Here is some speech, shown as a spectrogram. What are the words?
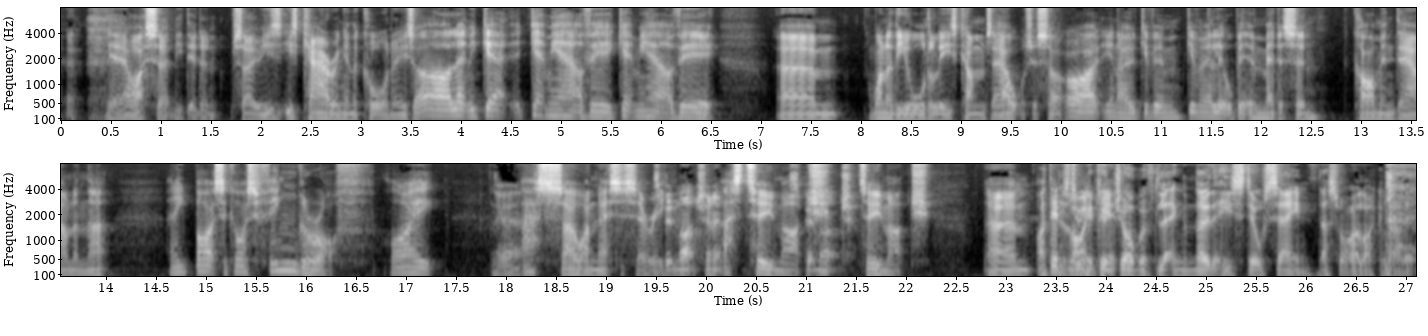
yeah, I certainly didn't. So he's he's cowering in the corner. He's oh, let me get get me out of here, get me out of here. Um, one of the orderlies comes out, just so all right, you know, give him give him a little bit of medicine, calm him down and that, and he bites the guy's finger off. Like Yeah, That's so unnecessary. it's a bit much, isn't it? That's too much. bit much. Too much. Um, I didn't He's doing like a good it. job of letting them know that he's still sane. That's what I like about it.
